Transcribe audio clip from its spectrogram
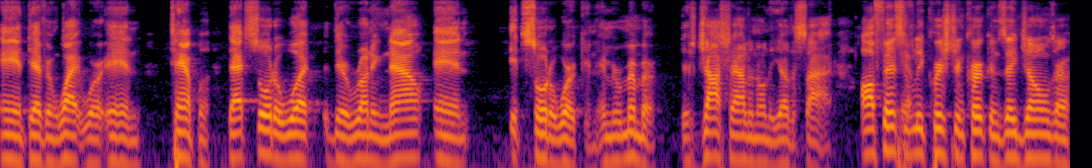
and Devin White were in Tampa. That's sort of what they're running now, and it's sort of working. And remember, there's Josh Allen on the other side. Offensively, yeah. Christian Kirk and Zay Jones are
